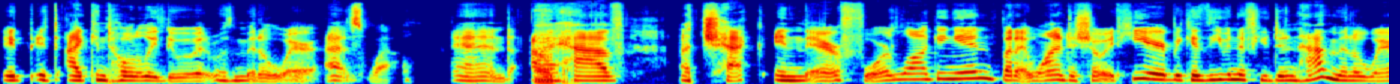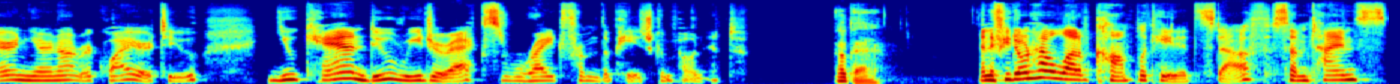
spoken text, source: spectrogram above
it, it I can totally do it with middleware as well. And I have a check in there for logging in, but I wanted to show it here because even if you didn't have middleware and you're not required to, you can do redirects right from the page component. Okay. And if you don't have a lot of complicated stuff, sometimes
